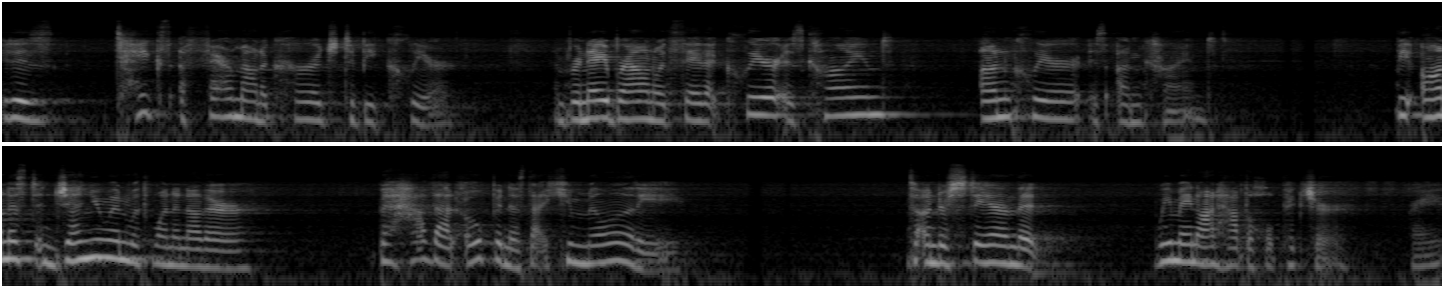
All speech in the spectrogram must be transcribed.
It is, takes a fair amount of courage to be clear. And Brene Brown would say that clear is kind, unclear is unkind. Be honest and genuine with one another, but have that openness, that humility to understand that we may not have the whole picture, right?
